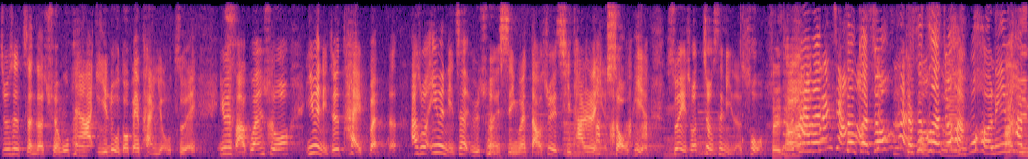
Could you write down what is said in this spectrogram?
就是整个全部判他一路都被判有罪，因为法官说，因为你就是太笨了。他说，因为你这愚蠢的行为导致其他人也受骗，所以说就是你的错。所以他这个就，可是这个就很不合理，因为他真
